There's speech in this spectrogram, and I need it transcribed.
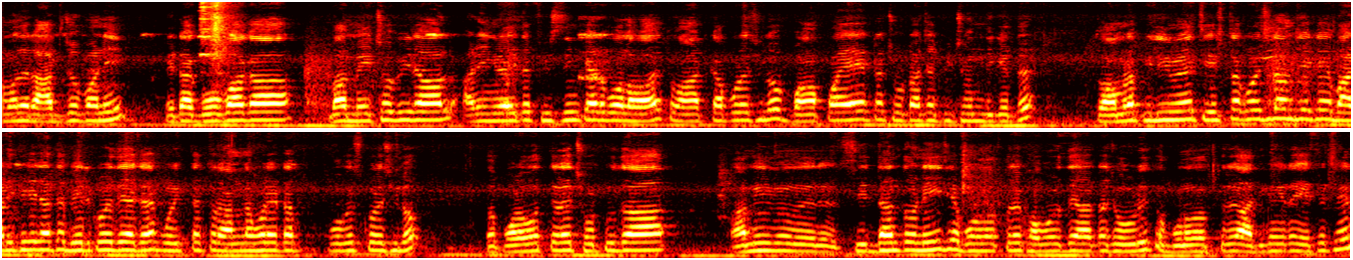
আমাদের রাজ্য প্রাণী এটা গোবাগা বা মেছো বিড়াল, আর ইংরেজিতে ফিশিং ক্যাট বলা হয়। তো আটকা পড়েছিল, বাঁ পায়ে একটা চোট আছে পিছন দিকেতে। তো আমরা প্রিলিমিনারি চেষ্টা করেছিলাম যে বাড়ি থেকে যাতে বের করে দেওয়া যায়। পরিত্যক্ত রান্নাঘরে এটা প্রবেশ করেছিল। তো পরবর্তীকালে ছোটুদা আমি সিদ্ধান্ত নিই যে বন দপ্তরে খবর দেওয়াটা জরুরি তো বন দপ্তরের আধিকারিকরা এসেছেন।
